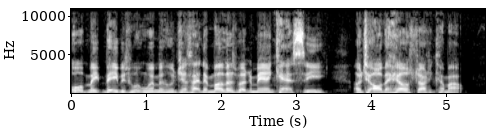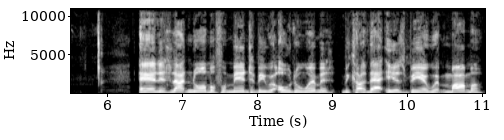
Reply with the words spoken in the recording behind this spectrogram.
or make babies with women who are just like their mothers, but the man can't see until all the hell starts to come out. And it's not normal for men to be with older women because that is being with mama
